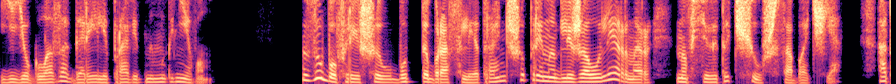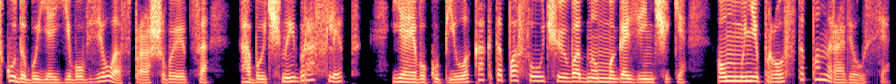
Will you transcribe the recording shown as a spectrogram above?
Ее глаза горели праведным гневом. Зубов решил, будто браслет раньше принадлежал Лернер, но все это чушь собачья. Откуда бы я его взяла, спрашивается. Обычный браслет. Я его купила как-то по случаю в одном магазинчике. Он мне просто понравился.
